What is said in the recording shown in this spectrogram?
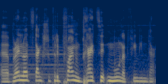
Äh, Brainlords, Dankeschön für den Prime im 13. Monat. Vielen lieben Dank.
